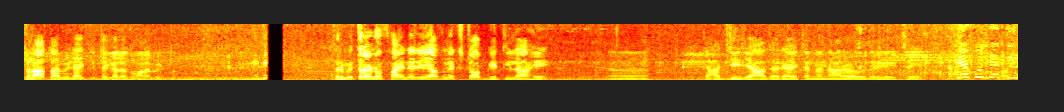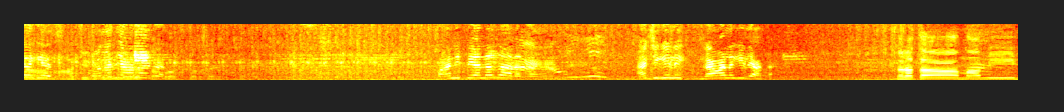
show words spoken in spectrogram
चला आता आम्ही डायरेक्ट तिथे गेलो. तुम्हाला भेटतो. तर मित्रांनो फायनली अजून एक स्टॉप घेतलेला आहे. त्या आजी जे आजारी आहे त्यांना नारळ वगैरे घ्यायचं. आहे आजी आहे. पाणी झालं का आजी गेली गावाला गेली आता. तर आता मामी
